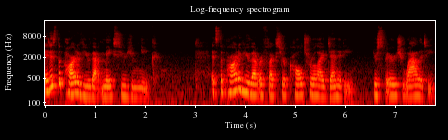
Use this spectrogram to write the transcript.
It is the part of you that makes you unique. It's the part of you that reflects your cultural identity your spirituality.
